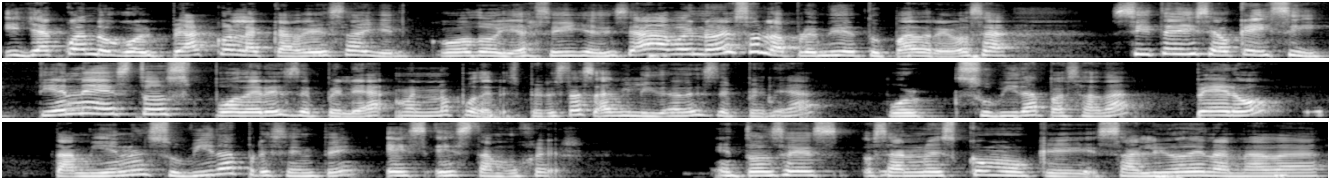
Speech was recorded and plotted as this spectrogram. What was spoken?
y, ya cuando golpea con la cabeza y el codo y así, ya dice, ah, bueno, eso lo aprendí de tu padre. O sea, sí te dice, ok, sí, tiene estos poderes de pelea, bueno, no poderes, pero estas habilidades de pelea por su vida pasada, pero también en su vida presente es esta mujer. Entonces, o sea, no es como que salió de la nada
